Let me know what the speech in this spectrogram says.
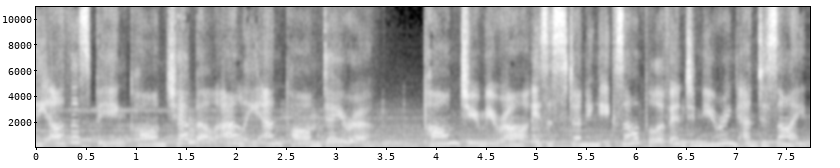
the others being Palm Jebel Ali and Palm Deira. Palm Jumeirah is a stunning example of engineering and design,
